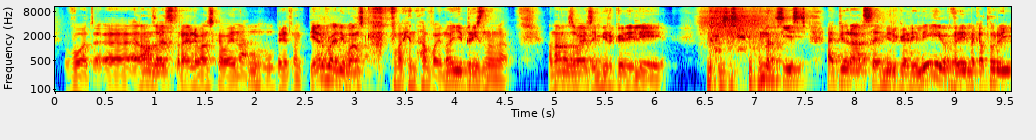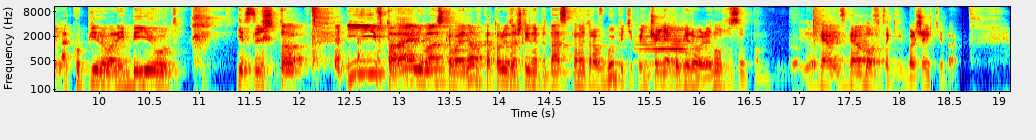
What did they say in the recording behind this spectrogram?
Вот. э, она называется Вторая Ливанская война. Мгм. При этом Первая Ливанская война войной не признана. Она называется Мир Галилеи. У нас есть операция Мир Галилеи, время которой оккупировали Бейрут, если что. И Вторая Ливанская война, в которой зашли на 15 километров вглубь и типа ничего не оккупировали. Ну, в смысле, там, из городов таких больших, типа.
